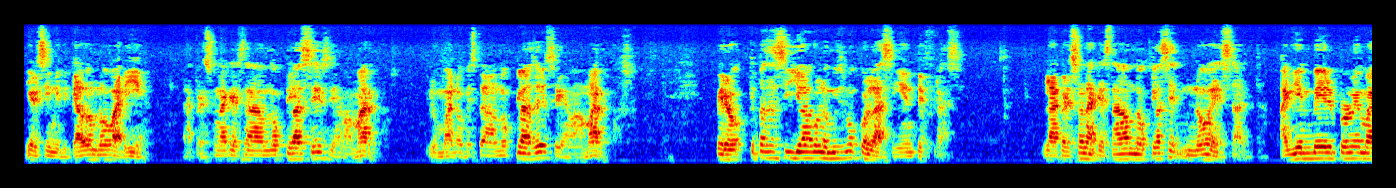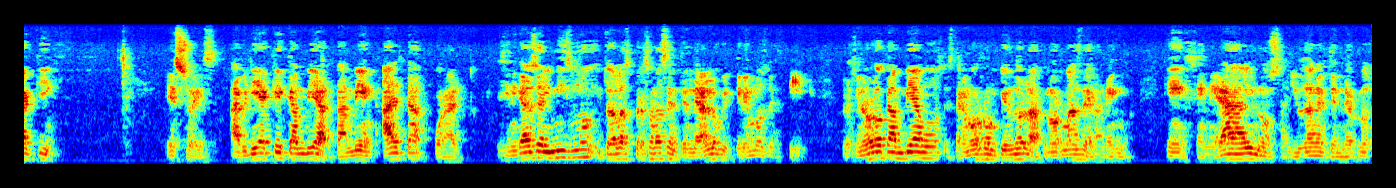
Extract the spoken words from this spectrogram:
y el significado no varía. La persona que está dando clases se llama Marcos. El humano que está dando clases se llama Marcos. Pero, ¿qué pasa si yo hago lo mismo con la siguiente frase? La persona que está dando clase no es alta. ¿Alguien ve el problema aquí? Eso es, habría que cambiar también alta por alto. El significado es el mismo y todas las personas entenderán lo que queremos decir. Pero si no lo cambiamos, estaremos rompiendo las normas de la lengua, que en general nos ayudan a entendernos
